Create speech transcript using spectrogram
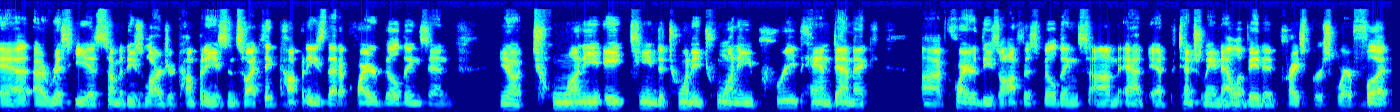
uh, risky as some of these larger companies, and so I think companies that acquired buildings in you know 2018 to 2020 pre-pandemic uh, acquired these office buildings um, at at potentially an elevated price per square foot.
